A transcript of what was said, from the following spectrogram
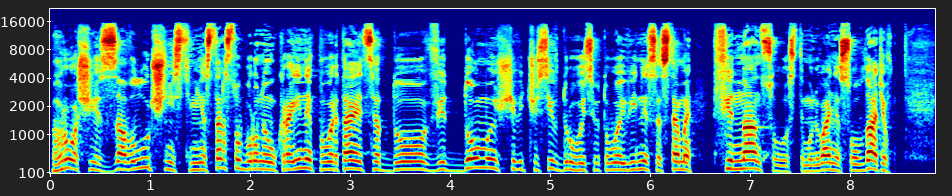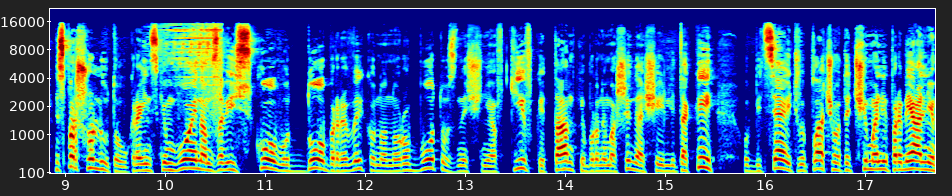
Гроші за влучність Міністерство оборони України повертається до відомої ще від часів Другої світової війни системи фінансового стимулювання солдатів. Із 1 лютого українським воїнам за військову добре виконану роботу, знищення автівки, танки, бронемашини, а ще й літаки обіцяють виплачувати чималі преміальні.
